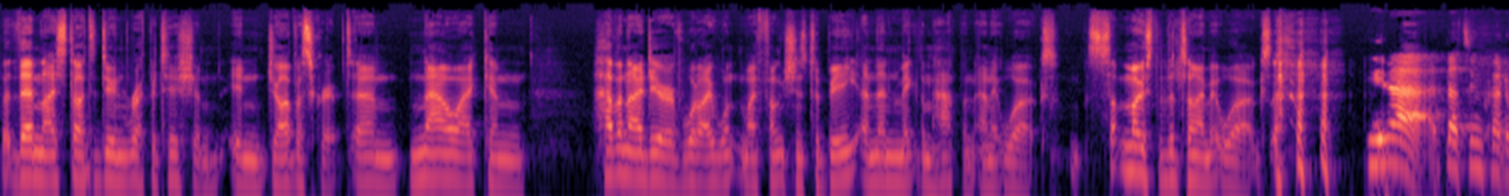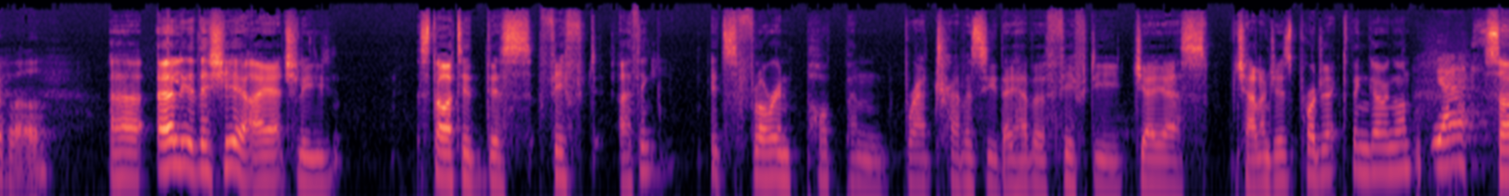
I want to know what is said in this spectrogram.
But then I started doing repetition in JavaScript, and now I can have an idea of what I want my functions to be and then make them happen, and it works. So, most of the time, it works. yeah, that's incredible. Uh, earlier this year, I actually started this fifth, I think it's Florin Pop and Brad Traversy. They have a 50 JS challenges project thing going on. Yes. So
